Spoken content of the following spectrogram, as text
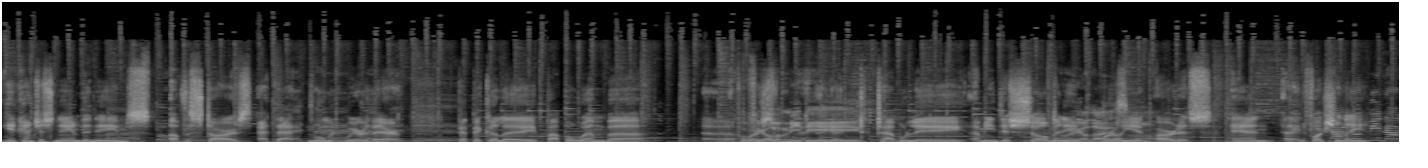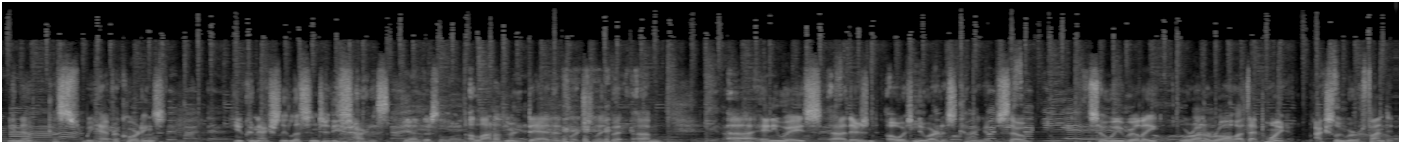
You can just name the names of the stars at that moment we were there. Pepe Kalle, Papa Wemba, uh, of Midi. uh, Tabu Ley. I mean, there's so many brilliant artists, and uh, unfortunately, you know, because we have recordings, you can actually listen to these artists. Yeah, there's a lot. A lot of them are dead, unfortunately. but um, uh, anyways, uh, there's always new artists coming up. So, so we really were on a roll. At that point, actually, we were funded.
